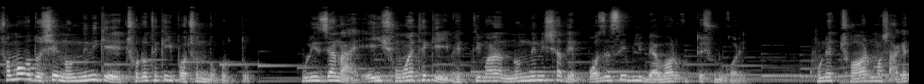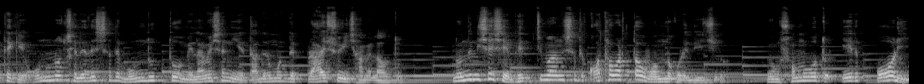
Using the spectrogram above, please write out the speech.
সম্ভবত সে নন্দিনীকে ছোট থেকেই পছন্দ করত। পুলিশ জানায়, এই সময় থেকেই ভেত্রী মারান নন্দিনীর সাথে পজিটিভলি ব্যবহার করতে শুরু করে। খুনের ছ আট মাস আগে থেকে অন্য ছেলেদের সাথে বন্ধুত্ব ও মেলামেশা নিয়ে তাদের মধ্যে প্রায়শই ঝামেলা হতো। নন্দিনী শেষে ভেত্রীমানের সাথে কথাবার্তাও বন্ধ করে দিয়েছিল এবং সম্ভবত এর পরই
